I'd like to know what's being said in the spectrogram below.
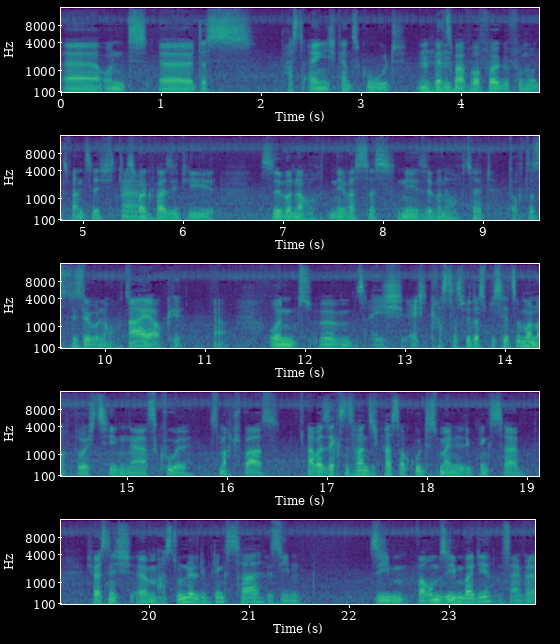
äh, und äh, das passt eigentlich ganz gut. Mhm. Letztes Mal war Folge 25, das Ja. war quasi die silberne Hochzeit. Nee, was ist das? Nee, silberne Hochzeit? Doch, das ist die silberne Hochzeit. Ah ja, okay. Ja. Und ähm, ist eigentlich echt krass, dass wir das bis jetzt immer noch durchziehen. Ja, ist cool. Es macht Spaß. Aber 26 passt auch gut, ist meine Lieblingszahl. Ich weiß nicht, ähm, hast du eine Lieblingszahl? Sieben. Sieben. Warum sieben bei dir? Ist einfach,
